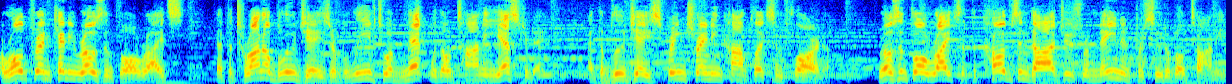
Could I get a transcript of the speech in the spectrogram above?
Our old friend Kenny Rosenthal writes that the Toronto Blue Jays are believed to have met with Ohtani yesterday at the Blue Jays spring training complex in Florida. Rosenthal writes that the Cubs and Dodgers remain in pursuit of Ohtani,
